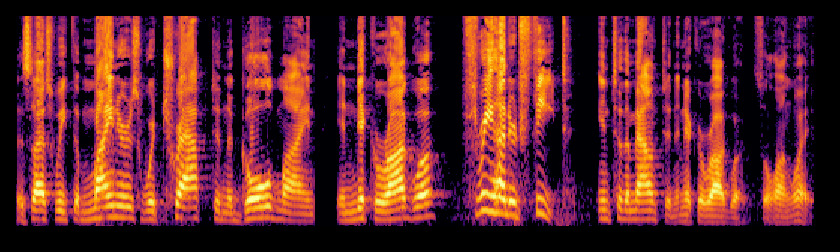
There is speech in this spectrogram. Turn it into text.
this last week, the miners were trapped in the gold mine in Nicaragua, 300 feet into the mountain in Nicaragua. It's a long way.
